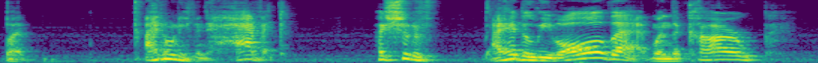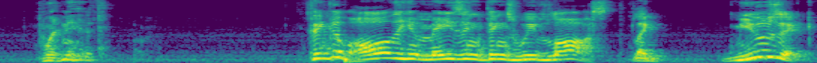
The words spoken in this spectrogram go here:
But I don't even have it. I should have. I had to leave all that when the car went in. Think of all the amazing things we've lost, like music,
